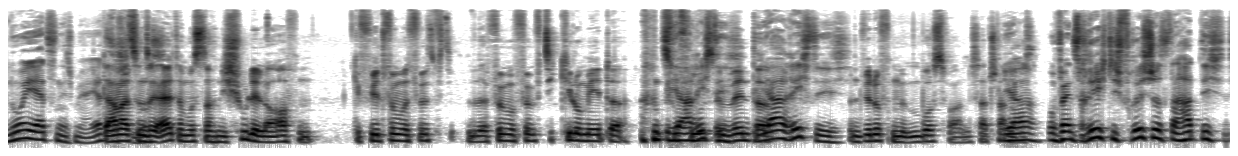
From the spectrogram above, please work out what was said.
Nur jetzt nicht mehr. Jetzt Damals unsere Eltern mussten noch in die Schule laufen. Gefühlt 55, oder 55 Kilometer zu Ja, Fuß richtig. im Winter. Ja, richtig. Und wir durften mit dem Bus fahren. Das hat schon Ja, und wenn es richtig frisch ist, dann hat dich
